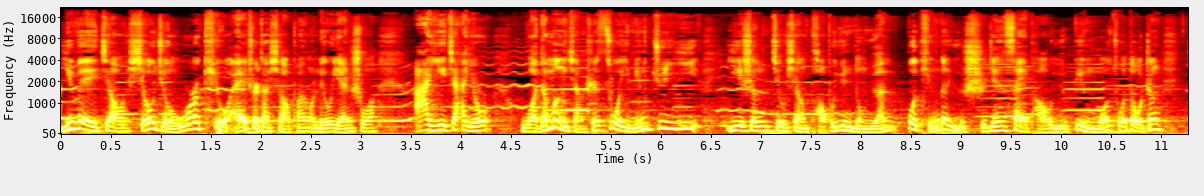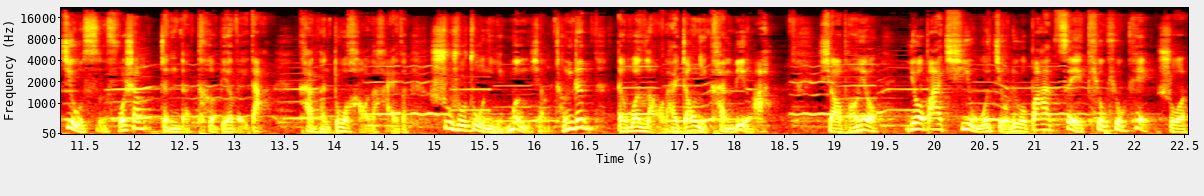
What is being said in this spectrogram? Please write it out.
一位叫小酒窝 QH 的小朋友留言说：“阿姨加油！我的梦想是做一名军医。医生就像跑步运动员，不停地与时间赛跑，与病魔做斗争，救死扶伤，真的特别伟大。看看多好的孩子！叔叔祝你梦想成真，等我老了还找你看病啊！”小朋友幺八七五九六八 zqqk 说，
